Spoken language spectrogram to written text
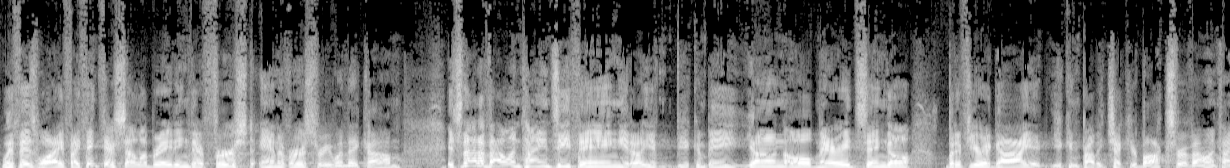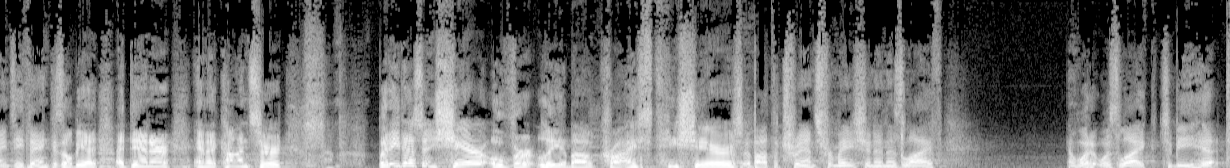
with his wife. I think they're celebrating their first anniversary when they come. It's not a Valentine's thing. You know, you, you can be young, old, married, single. But if you're a guy, you can probably check your box for a Valentine's thing because there'll be a, a dinner and a concert. But he doesn't share overtly about Christ. He shares about the transformation in his life and what it was like to be hit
